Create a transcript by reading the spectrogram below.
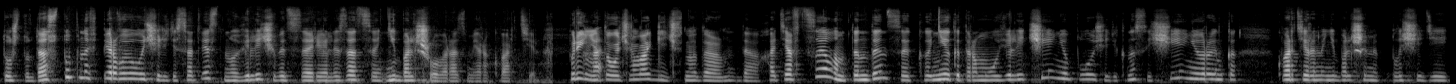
то, что доступно в первую очередь, и, соответственно, увеличивается реализация небольшого размера квартир. Принято а, очень логично, да. Да, хотя в целом тенденция к некоторому увеличению площади, к насыщению рынка квартирами небольшими площадей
